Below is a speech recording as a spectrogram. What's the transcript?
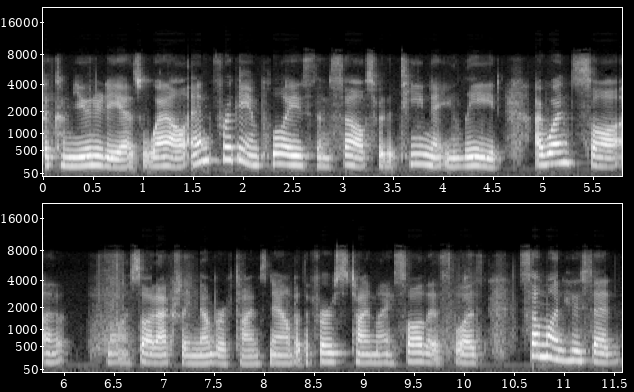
the community as well, and for the employees themselves, for the team that you lead, I once saw a well, I saw it actually a number of times now, but the first time I saw this was someone who said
